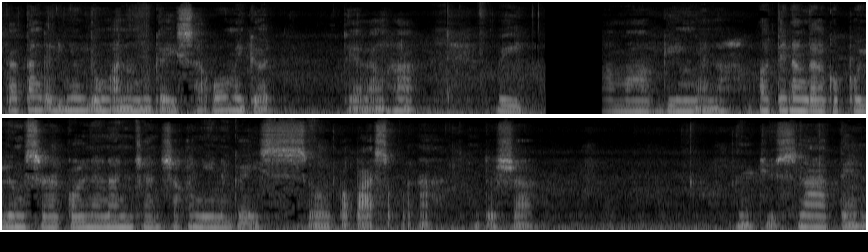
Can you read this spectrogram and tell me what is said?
tatanggalin nyo yung ano nyo guys. Oh my god. Kaya lang ha. Wait. Uh, maging ano. Oh, tinanggal ko po yung circle na nandyan siya kanina guys. So, papasok na. Ito siya. Yung juice natin.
